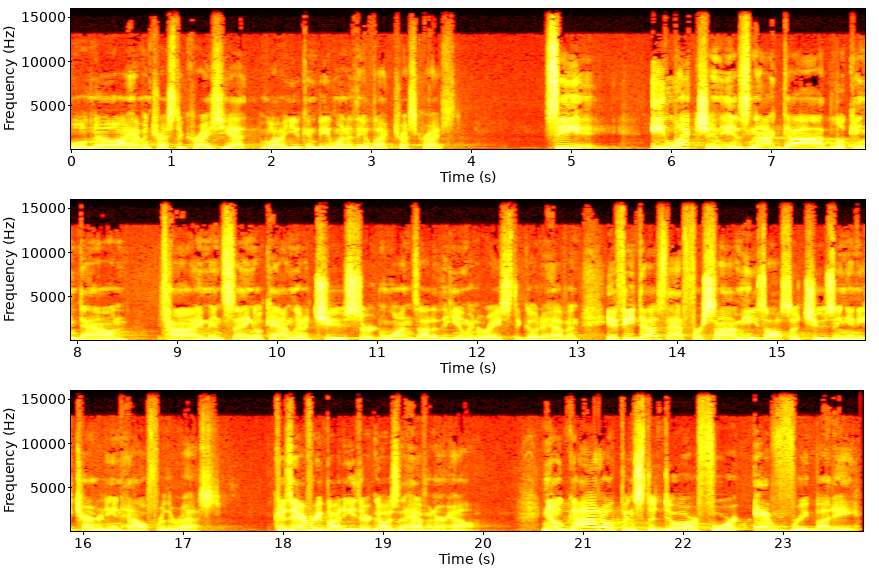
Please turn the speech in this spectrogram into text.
Well, no, I haven't trusted Christ yet. Well, you can be one of the elect. Trust Christ. See, Election is not God looking down time and saying, okay, I'm going to choose certain ones out of the human race to go to heaven. If he does that for some, he's also choosing an eternity in hell for the rest. Because everybody either goes to heaven or hell. No, God opens the door for everybody.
